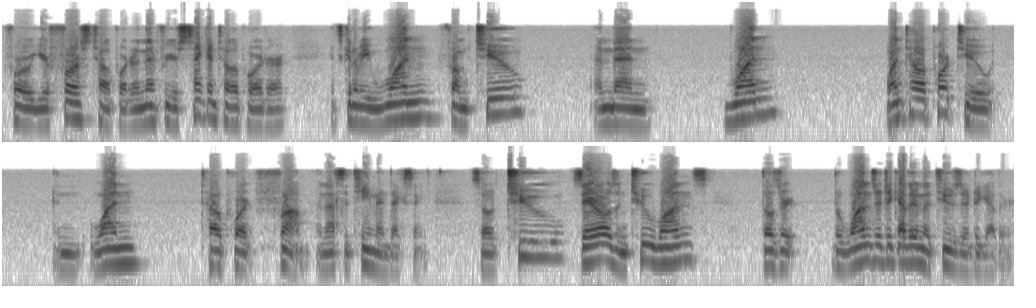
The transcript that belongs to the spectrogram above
for your first teleporter. And then for your second teleporter, it's going to be 1 from 2, and then 1, 1 teleport to, and 1 teleport from. And that's the team indexing. So two zeros and two ones, those are the ones are together and the twos are together.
